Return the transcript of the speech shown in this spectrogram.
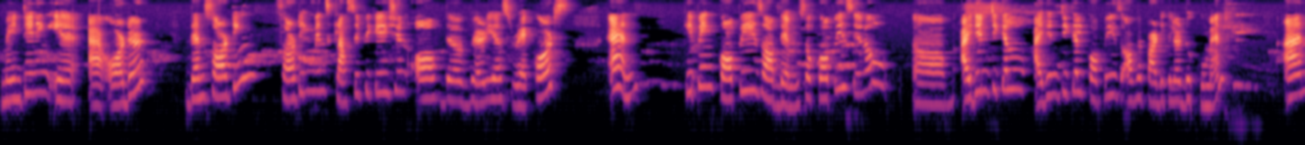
maintaining a, order then sorting sorting means classification of the various records and keeping copies of them so copies you know uh, identical identical copies of a particular document and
